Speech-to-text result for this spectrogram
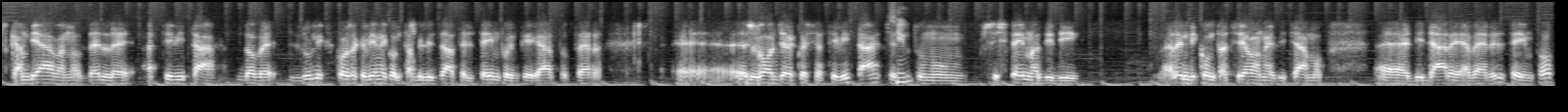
scambiavano delle attività dove l'unica cosa che viene contabilizzata è il tempo impiegato per eh, svolgere queste attività, c'è sì. tutto un, un sistema di, di, rendicontazione diciamo, eh, di dare e avere il tempo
